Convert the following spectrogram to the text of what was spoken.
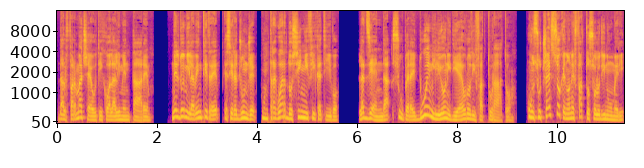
dal farmaceutico all'alimentare. Nel 2023 si raggiunge un traguardo significativo. L'azienda supera i 2 milioni di euro di fatturato. Un successo che non è fatto solo di numeri,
